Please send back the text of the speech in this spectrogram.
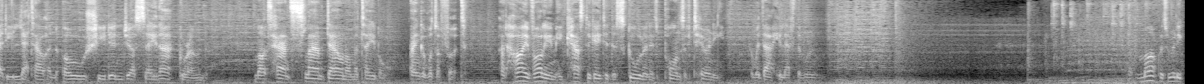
Eddie let out an oh, she didn't just say that groan. Mark's hand slammed down on the table. Anger was afoot. At high volume, he castigated the school and its pawns of tyranny, and with that, he left the room. But Mark was really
